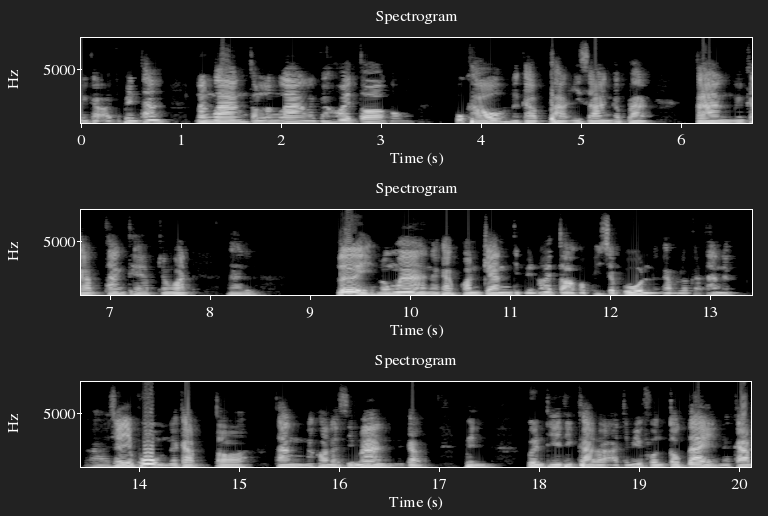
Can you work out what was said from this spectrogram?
นะครับอาจจะเป็นทางล่างๆตอนล่างๆแล้วก็ห้อยต่อของภูเขานะครับภาคอีสานกับภาคกลางนะครับทางแถบจังหวัดเลยลงมานะครับขอนแก่นที่เป็นห้อยต่อกับเพชรบูรณ์นะครับแล้วก็ทางชัยภูมินะครับต่อทางนครราชสีมานะครับเป็นพื้นที่ที่คาดว่าอาจจะมีฝนตกได้นะครับ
